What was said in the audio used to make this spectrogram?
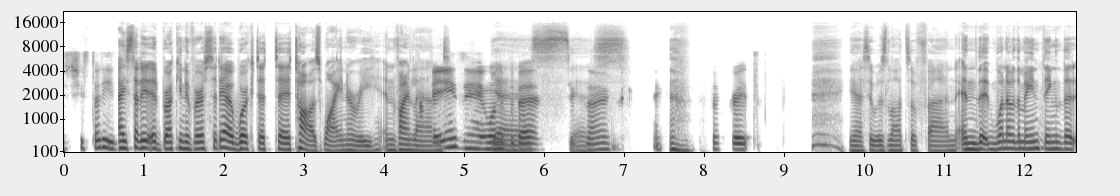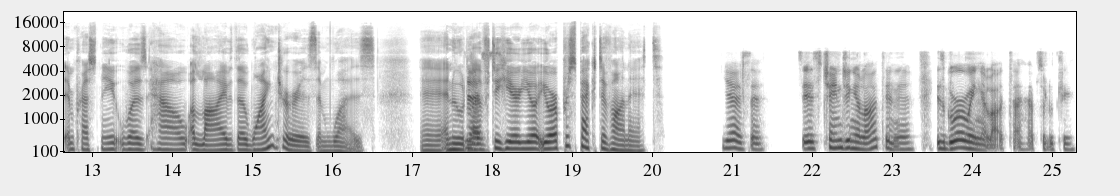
she studied? I studied at Brock University. I worked at uh, Tawse Winery in Vineland. Amazing, one yes, of the best. Yes. Exactly. Great. Yes, it was lots of fun. And the, one of the main things that impressed me was how alive the wine tourism was. Uh, and we would yes. love to hear your, your perspective on it. Yes, uh, it's changing a lot and uh, it's growing a lot, uh, absolutely.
